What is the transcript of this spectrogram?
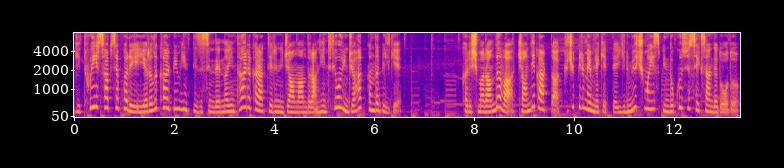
Githui Sapsepari'yi Yaralı Kalbim Hint dizisinde Nayintara karakterini canlandıran Hintli oyuncu hakkında bilgi. Karışma Randava, Chandigarh'da küçük bir memlekette 23 Mayıs 1980'de doğdu.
